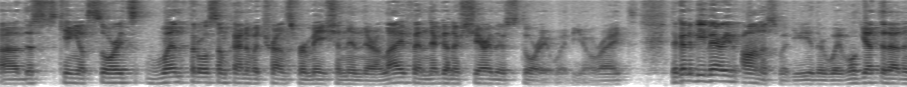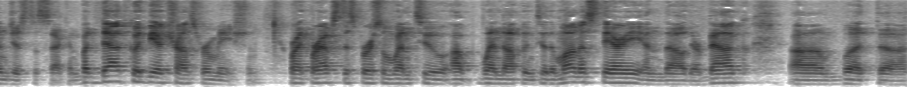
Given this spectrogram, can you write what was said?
uh, this King of Swords went through some kind of a transformation in their life and they're going to share their story with you, right? They're going to be very honest with you either way. We'll get to that in just a second. But that could be a transformation, right? Perhaps this person went to up, went up into the monastery and now they're back. Um, but uh,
